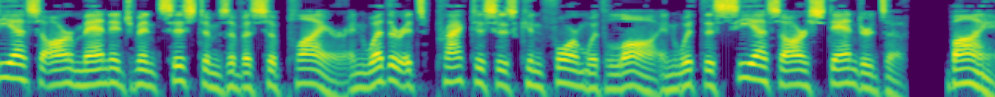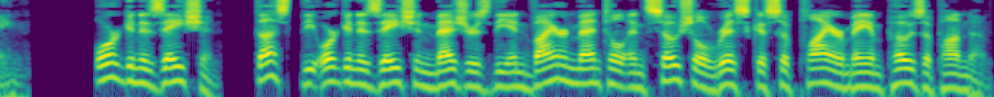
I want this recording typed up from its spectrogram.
CSR management systems of a supplier and whether its practices conform with law and with the CSR standards of buying organization. Thus, the organization measures the environmental and social risk a supplier may impose upon them.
